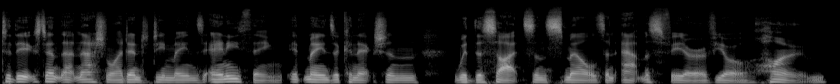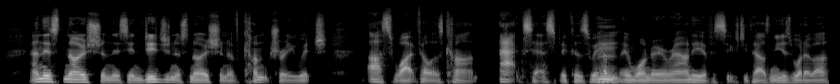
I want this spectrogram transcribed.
to the extent that national identity means anything, it means a connection with the sights and smells and atmosphere of your home. And this notion, this indigenous notion of country, which us white fellas can't access because we haven't Mm. been wandering around here for 60,000 years, whatever.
